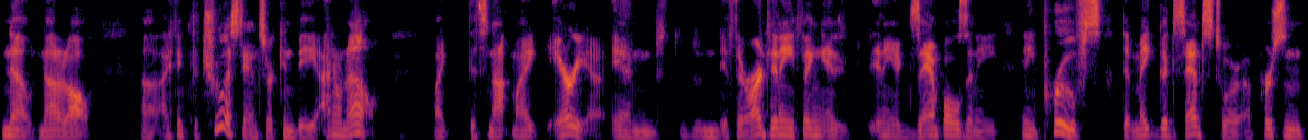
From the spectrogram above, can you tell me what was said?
No, not at all. Uh, I think the truest answer can be I don't know like it's not my area. And if there aren't anything any, any examples any any proofs that make good sense to a, a, person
